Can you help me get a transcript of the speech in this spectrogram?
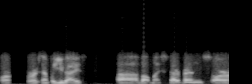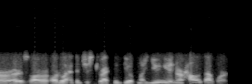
or for example, you guys, uh, about my severance, or, or or do I have to just directly deal with my union, or how does that work?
